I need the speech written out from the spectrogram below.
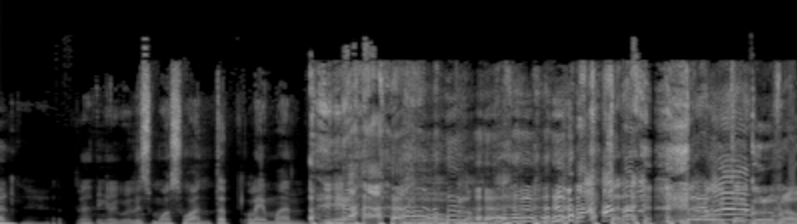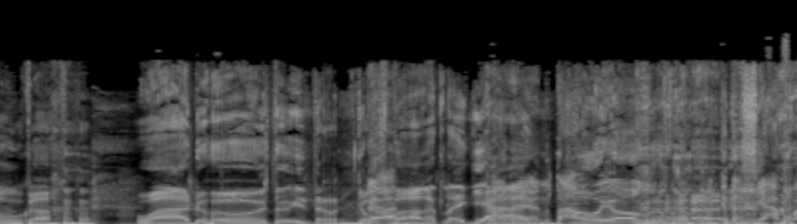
kan Nah, tinggal gue tulis most wanted Leman. Iya Goblok Ntar ntar yang muncul guru pramuka Waduh, itu intern jokes Nggak- banget lagi. Gak ada yang tahu yo, pernah kita siapa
